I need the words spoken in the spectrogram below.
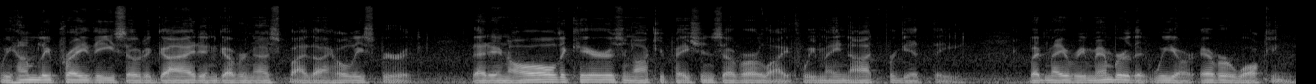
we humbly pray thee so to guide and govern us by thy Holy Spirit, that in all the cares and occupations of our life we may not forget thee, but may remember that we are ever walking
